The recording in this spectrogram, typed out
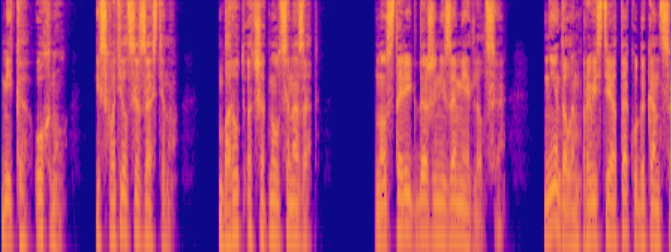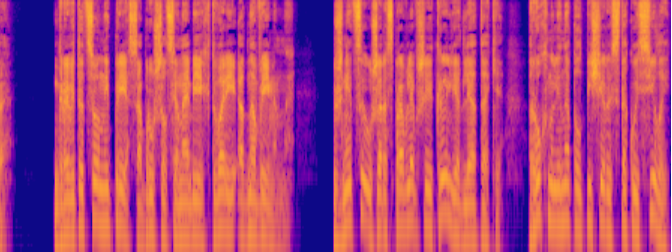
Мика охнул и схватился за стену. Барут отшатнулся назад. Но старик даже не замедлился. Не дал им провести атаку до конца. Гравитационный пресс обрушился на обеих тварей одновременно. Жнецы, уже расправлявшие крылья для атаки, рухнули на пол пещеры с такой силой,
